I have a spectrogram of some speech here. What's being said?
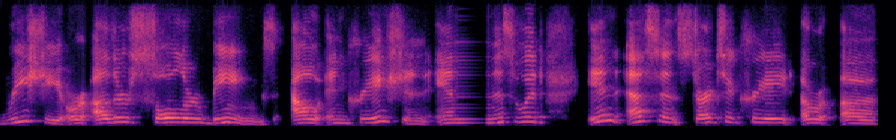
rishi or other solar beings out in creation and this would in essence start to create a, a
